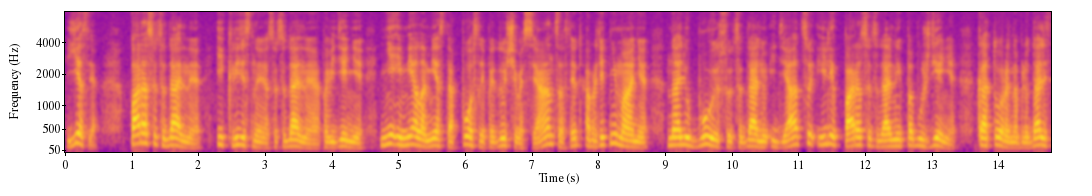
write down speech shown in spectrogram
Если парасуицидальное и кризисное суицидальное поведение не имело места после предыдущего сеанса, следует обратить внимание на любую суицидальную идеацию или парасуицидальные побуждения, которые наблюдались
